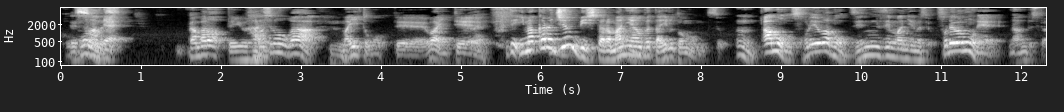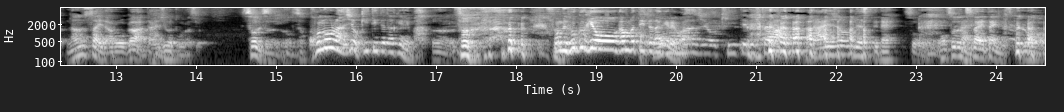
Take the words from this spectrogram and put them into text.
こうなんで頑張ろうっていう話の方が、うんまあいいと思ってはいて、はいで、今から準備したら間に合う方いると思うんですよ。うん。あ、もう、それはもう全然間に合いますよ。それはもうね、何ですか何歳だろうが大丈夫だと思いますよ。そうですうんそうこのラジオ聞いていただければ。うん。そう。ほんで、副業を頑張っていただければ。このラジオ聞いてる人は大丈夫ですってね。そう。もうそれを伝えたいんですけど、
